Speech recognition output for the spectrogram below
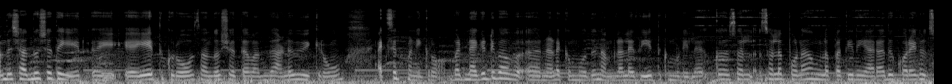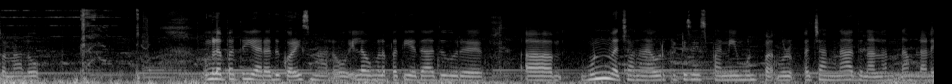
அந்த சந்தோஷத்தை ஏ ஏற்றுக்கிறோம் சந்தோஷத்தை வந்து அனுபவிக்கிறோம் அக்செப்ட் பண்ணிக்கிறோம். பட் நெகட்டிவாக நடக்கும்போது நம்மளால் அதை ஏற்றுக்க முடியல. சொல்ல சொல்லப்போனால் உங்களை பற்றி யாராவது குறைகள் சொன்னாலோ உங்களை பற்றி யாராவது குறை சொன்னாலோ இல்லை உங்களை பற்றி ஏதாவது ஒரு முன் வச்சாங்கன்னா ஒரு க்ரிட்டிசைஸ் பண்ணி முன் ப வச்சாங்கன்னா அது நல்லா நம்மளால்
